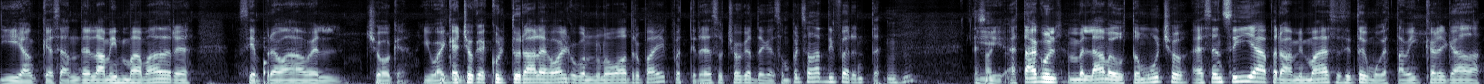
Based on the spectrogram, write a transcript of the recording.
y aunque sean de la misma madre, siempre van a haber choques. Igual que hay choques culturales o algo, cuando uno va a otro país, pues tiene esos choques de que son personas diferentes. Y está cool, en verdad, me gustó mucho. Es sencilla, pero a mi madre se siente como que está bien cargada.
